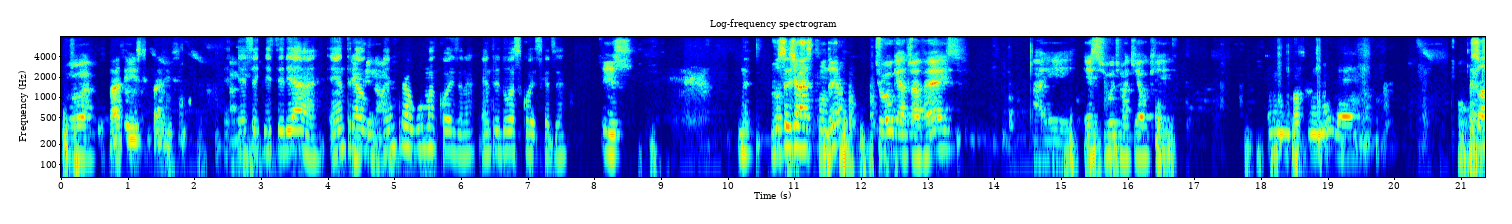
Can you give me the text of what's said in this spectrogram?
Boa. Faz isso, faz isso. esse aqui seria entre, al- Entre alguma coisa, né? Entre duas coisas, quer dizer. Isso. Né? Vocês já responderam? Jogue através. Aí, esse último aqui é o quê? Também não posso ter nenhuma ideia. Eu só,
